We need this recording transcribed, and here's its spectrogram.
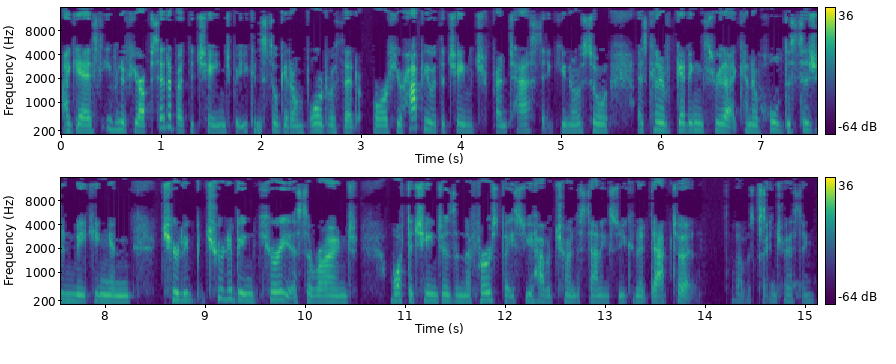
I guess, even if you're upset about the change, but you can still get on board with it, or if you're happy with the change, fantastic, you know. So it's kind of getting through that kind of whole decision making and truly, truly being curious around what the change is in the first place, so you have a true understanding, so you can adapt to it. So that was quite interesting.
